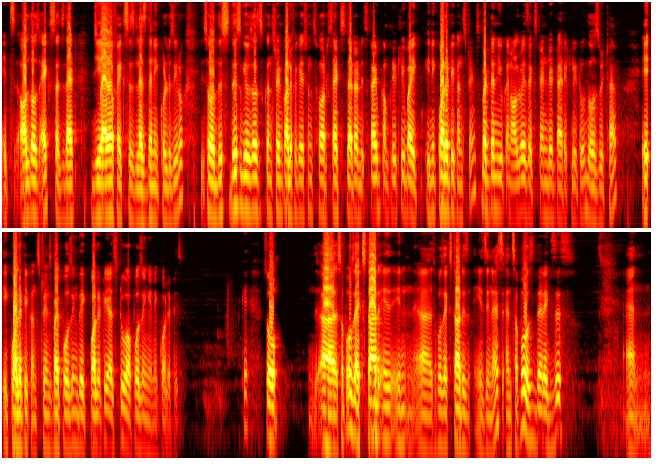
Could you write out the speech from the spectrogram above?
it is all those x such that g i of x is less than equal to 0. So, this this gives us constraint qualifications for sets that are described completely by inequality constraints, but then you can always extend it directly to those which have equality constraints by posing the equality as two opposing inequalities. Okay. So, uh, suppose x star in uh, suppose x star is, is in S and suppose there exists and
